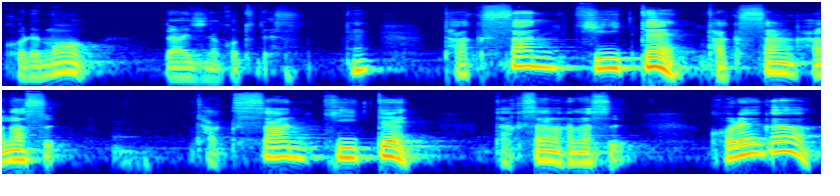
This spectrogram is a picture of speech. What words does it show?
これも大事なことです。ね、たくさん聞いてたくさん話す。たくさん聞いてたくさん話す。これが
